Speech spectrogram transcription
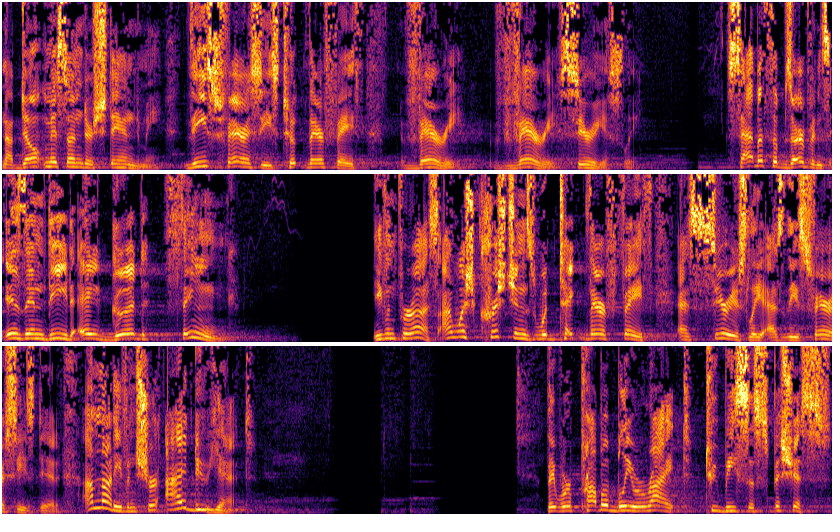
Now don't misunderstand me. These Pharisees took their faith very, very seriously. Sabbath observance is indeed a good thing. Even for us. I wish Christians would take their faith as seriously as these Pharisees did. I'm not even sure I do yet. They were probably right to be suspicious.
